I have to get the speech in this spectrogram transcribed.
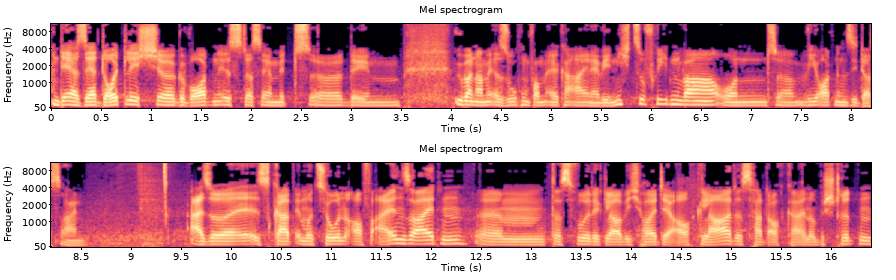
in der er sehr deutlich äh, geworden ist, dass er mit äh, dem Übernahmeersuchen vom LKA NRW nicht zufrieden war. Und wie ordnen Sie das ein? Also es gab Emotionen auf allen Seiten. Ähm, das wurde, glaube ich, heute auch klar. Das hat auch keiner bestritten.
